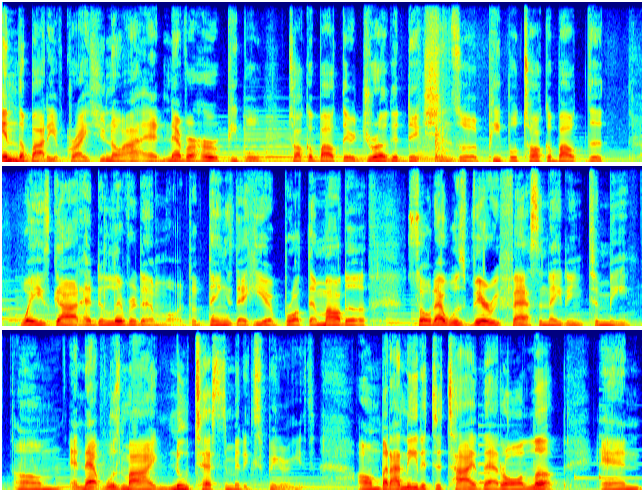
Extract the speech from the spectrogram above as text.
in the body of Christ. You know, I had never heard people talk about their drug addictions or people talk about the ways God had delivered them or the things that He had brought them out of. So that was very fascinating to me. Um, and that was my New Testament experience. Um, but I needed to tie that all up. And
